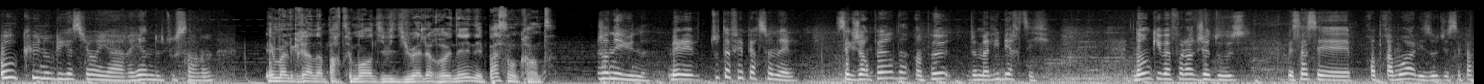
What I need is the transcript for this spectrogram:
aucune obligation, il y a rien de tout ça. hein. Et malgré un appartement individuel, René n'est pas sans crainte. J'en ai une, mais elle est tout à fait personnelle. C'est que j'en perde un peu de ma liberté. Donc il va falloir que je dose. Mais ça, c'est propre à moi, les autres, je sais pas.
